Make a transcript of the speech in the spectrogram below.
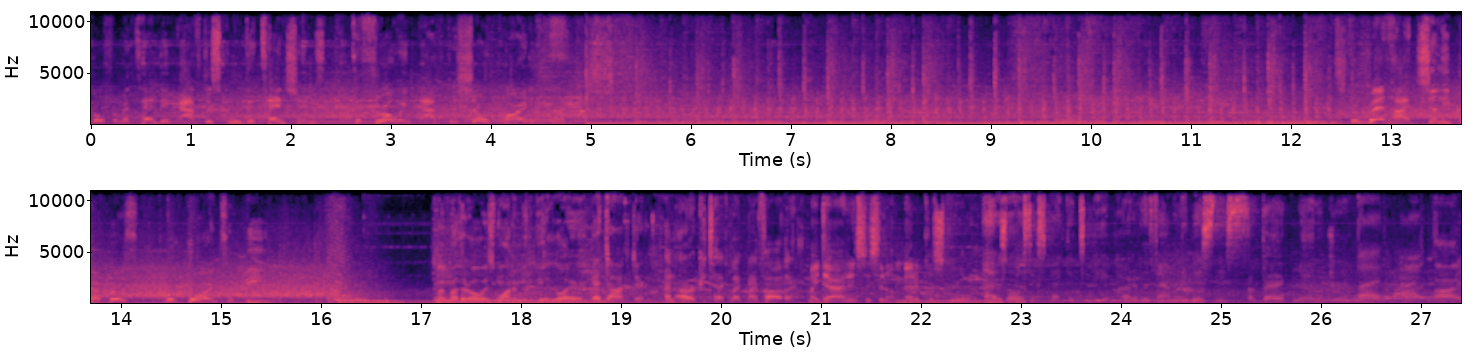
go from attending after-school detentions to throwing after-show parties? The Red Hot Chili Peppers were born to be. My mother always wanted me to be a lawyer. A doctor. An architect like my father. My dad insisted on medical school. I was always expected to be a part of the family business. A bank manager. But I, I,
